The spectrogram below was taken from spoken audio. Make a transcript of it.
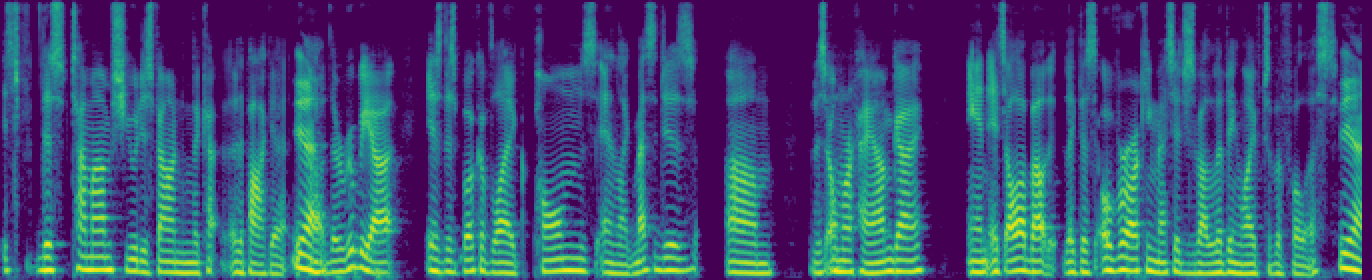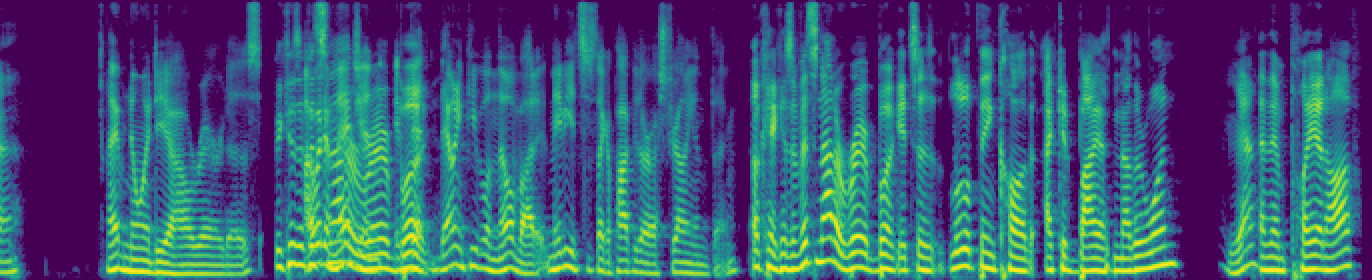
it's this Tamam Shud is found in the co- the pocket. Yeah. Uh, the Rubaiyat is this book of like poems and like messages. Um, this Omar Khayyam guy, and it's all about like this overarching message is about living life to the fullest. Yeah. I have no idea how rare it is. Because if I it's would not imagine a rare book, that, that many people know about it. Maybe it's just like a popular Australian thing. okay, because if it's not a rare book, it's a little thing called I could buy another one Yeah. and then play it off.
